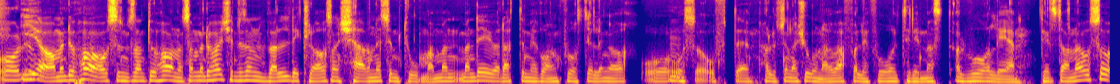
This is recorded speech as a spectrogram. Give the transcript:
Og, og, ja, men du har også sånn, du har noe sånt, men du har ikke sånn veldig klare sånn kjernesymptomer. Men, men, det er jo dette med vrangforestillinger og mm. også ofte hallusinasjoner, i hvert fall i forhold til de mest alvorlige tilstandene. Og så,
